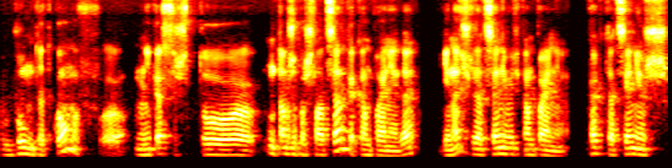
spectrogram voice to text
бум доткомов, э, мне кажется, что ну, там же пошла оценка компании, да, и начали оценивать компанию. Как ты оценишь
